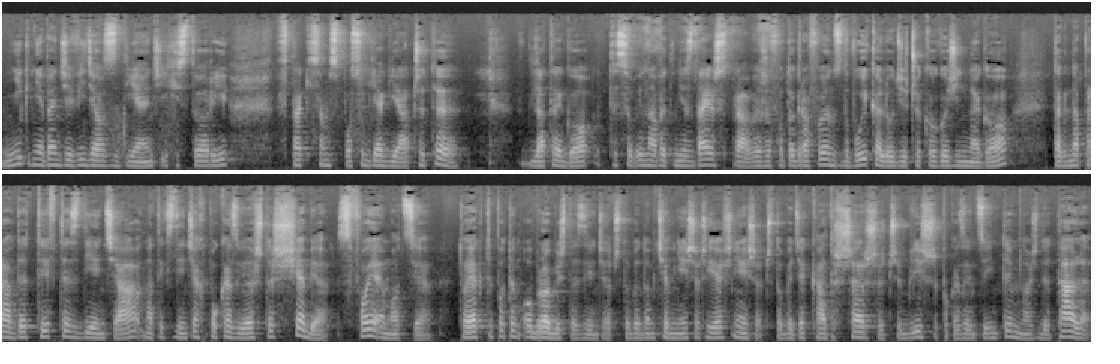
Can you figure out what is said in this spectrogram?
Nikt nie będzie widział zdjęć i historii w taki sam sposób jak ja czy ty. Dlatego ty sobie nawet nie zdajesz sprawy, że fotografując dwójkę ludzi czy kogoś innego, tak naprawdę ty w te zdjęcia, na tych zdjęciach pokazujesz też siebie, swoje emocje. To jak ty potem obrobisz te zdjęcia, czy to będą ciemniejsze, czy jaśniejsze, czy to będzie kadr szerszy, czy bliższy, pokazujący intymność, detale,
